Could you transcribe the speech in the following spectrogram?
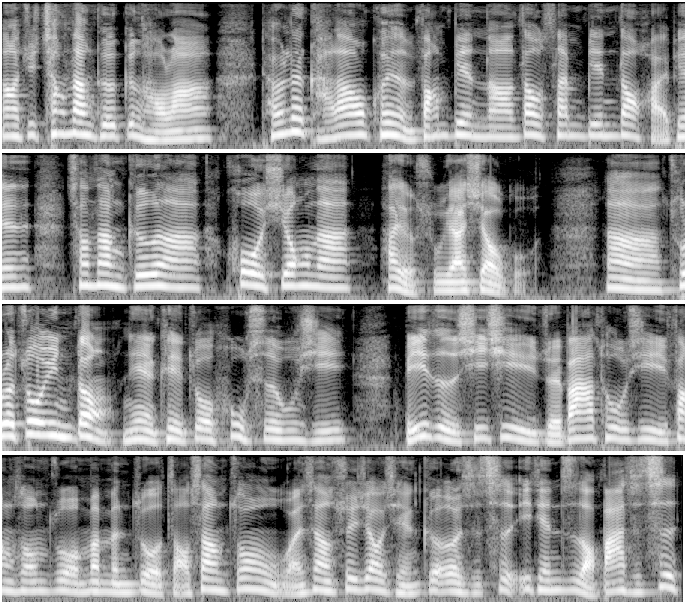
那去唱唱歌更好啦，台湾的卡拉 OK 很方便呐，到山边到海边唱唱歌啊，扩胸啊，它有舒压效果。那除了做运动，你也可以做腹式呼吸，鼻子吸气，嘴巴吐气，放松做，慢慢做。早上、中午、晚上睡觉前各二十次，一天至少八十次，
